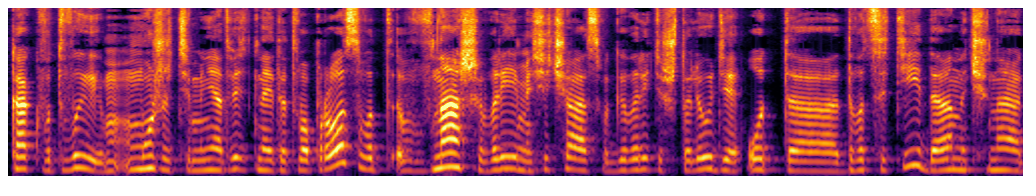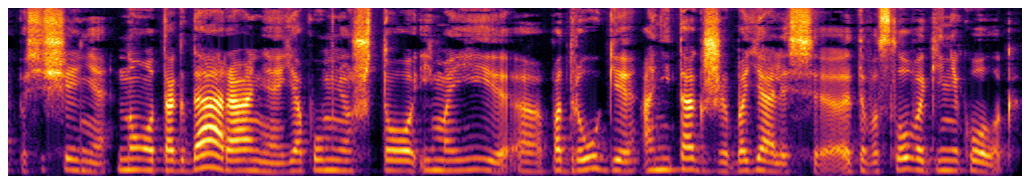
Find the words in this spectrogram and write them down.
Как вот вы можете мне ответить на этот вопрос? Вот в наше время сейчас вы говорите, что люди от 20 э, да, начинают посещение, но тогда ранее я помню, что и мои э, подруги, они также боялись этого слова гинеколог.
